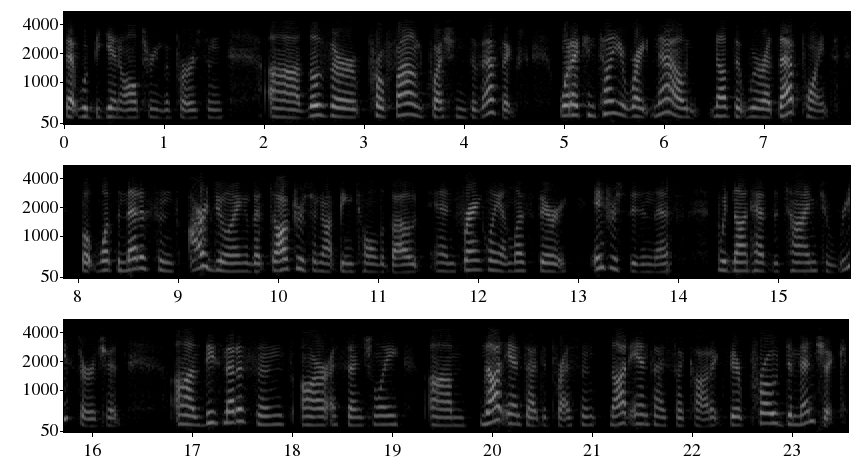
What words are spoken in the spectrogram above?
that would begin altering the person, uh, those are profound questions of ethics. What I can tell you right now, not that we're at that point, but what the medicines are doing that doctors are not being told about, and frankly, unless they're interested in this, would not have the time to research it. Uh, these medicines are essentially um, not antidepressant, not antipsychotic. They're pro-dementic.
